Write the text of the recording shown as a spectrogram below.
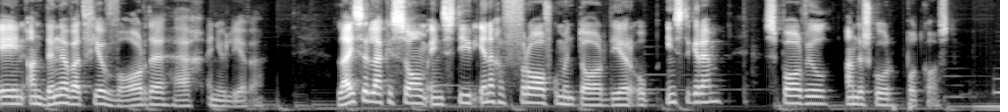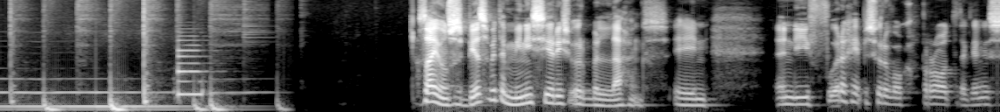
en aan dinge wat vir jou waarde heg in jou lewe. Luister lekker saam en stuur enige vrae of kommentaar deur op Instagram spaarwiel_podcast. Sy ons is besig met 'n miniseries oor beleggings en in die vorige episode waar ek gepraat het, ek dink is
